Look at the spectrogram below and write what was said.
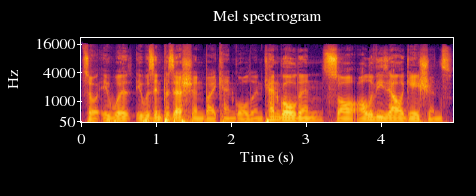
so it was it was in possession by Ken Goldin. Ken Goldin saw all of these allegations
